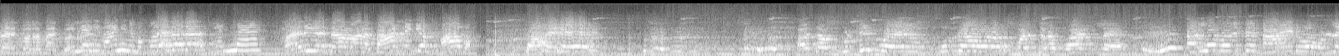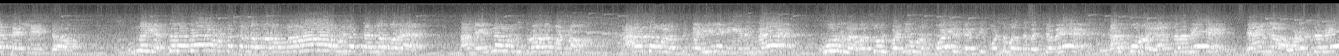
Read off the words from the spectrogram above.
பேரை சொல்ற மாதிரி இல்ல நீ நம்ம. போறோம் என்ன? மளிகை சாமான தாண்டிங்க பாவம். தாயே. அந்த குட்டி போய் பூங்காவரம் படுத்துற பாட்டுல நல்ல மனுஷன் நாயுடுவ உள்ள தள்ளிட்டோம். இன்னும் எத்தனை பேரை உள்ள தள்ள போறோமா? உள்ள தள்ள போற நாங்க என்ன உனக்கு துரோகம் பண்ணோம்? அரச மரத்துக்கு அடியில நீ இருந்த ஊர்ல வசூல் பண்ணி உனக்கு கோயில் கட்டி கொண்டு வந்து வச்சமே கற்பூரம் ஏத்தனமே தேங்காய் உடைச்சமே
